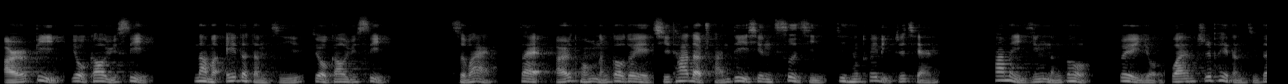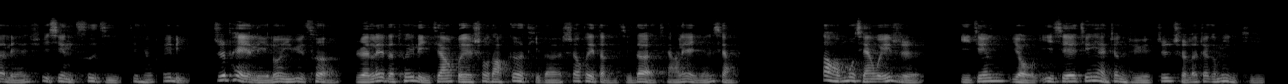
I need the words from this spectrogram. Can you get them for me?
而 B 又高于 C，那么 A 的等级就高于 C。此外，在儿童能够对其他的传递性刺激进行推理之前，他们已经能够对有关支配等级的连续性刺激进行推理。支配理论预测，人类的推理将会受到个体的社会等级的强烈影响。到目前为止，已经有一些经验证据支持了这个命题。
